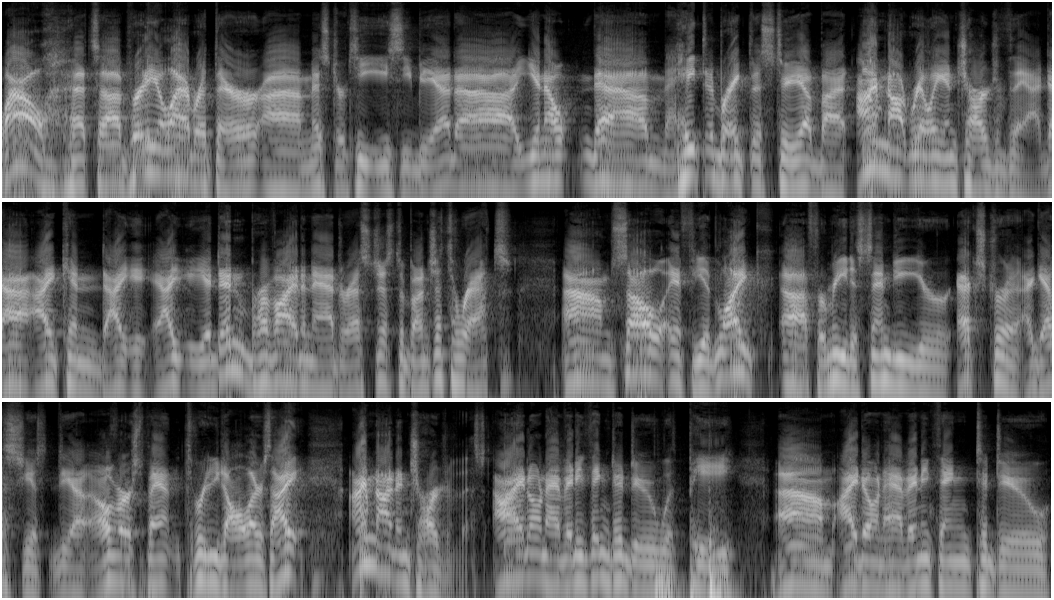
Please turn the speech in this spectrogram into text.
Wow, that's uh, pretty elaborate there, uh, Mr. TECB. Uh, you know, um, hate to break this to you, but I'm not really in charge of that. I, I can, I, I, you didn't provide an address, just a bunch of threats. Um, so if you'd like uh, for me to send you your extra, I guess you, you overspent three dollars. I I'm not in charge of this. I don't have anything to do with P. Um, I don't have anything to do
